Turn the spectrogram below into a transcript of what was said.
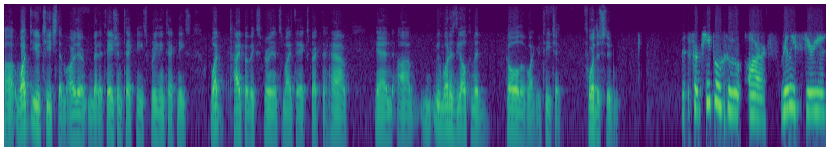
uh, what do you teach them? Are there meditation techniques, breathing techniques? What type of experience might they expect to have? And um, what is the ultimate goal of what you're teaching for the student? For people who are really serious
